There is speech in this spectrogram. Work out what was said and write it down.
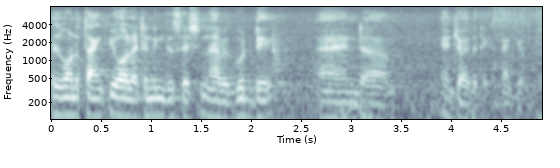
I just want to thank you all attending this session. Have a good day and uh, enjoy the day. Thank you.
